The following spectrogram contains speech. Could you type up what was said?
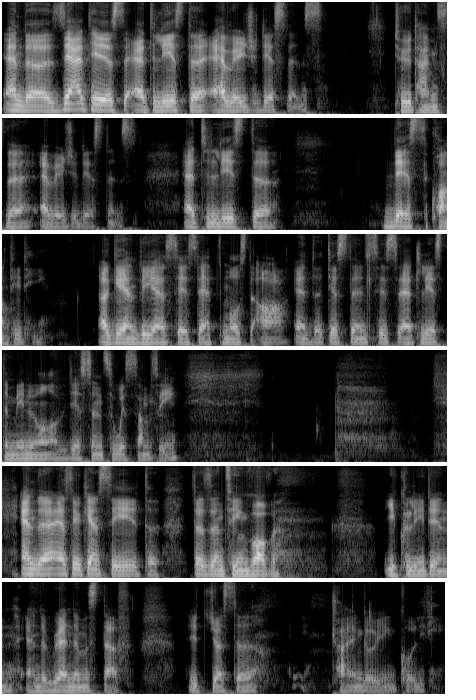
And uh, that is at least the average distance, two times the average distance, at least uh, this quantity. Again, Vs is at most r, and the distance is at least the minimum of distance with something. And uh, as you can see, it doesn't involve Euclidean and random stuff. It's just a triangle inequality.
